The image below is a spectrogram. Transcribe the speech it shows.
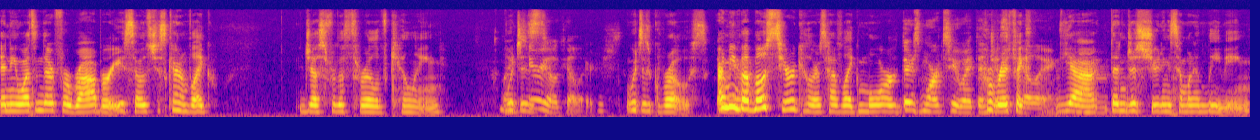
and he wasn't there for robbery, so it's just kind of like just for the thrill of killing. Like which is serial killers. which is gross. Oh, I mean, but most serial killers have like more There's more to it than horrific, just killing. yeah, Mhm. than just shooting someone and leaving.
